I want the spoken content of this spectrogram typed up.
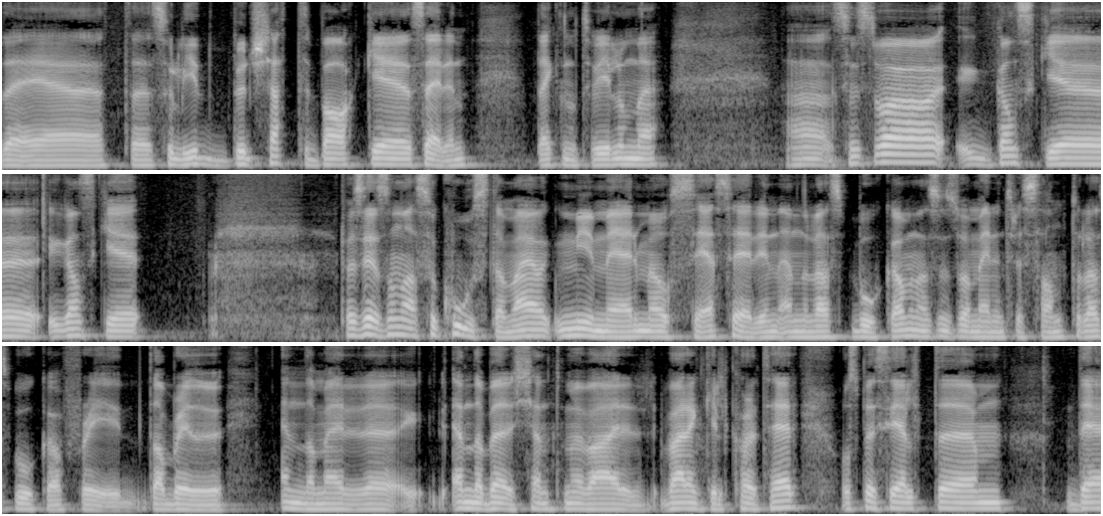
det er et eh, solid budsjett bak eh, serien. Det er ikke noe tvil om det. Jeg syns det var ganske Ganske For å si det sånn, så koste jeg meg mye mer med å se serien enn å lese boka, men jeg syns det var mer interessant å lese boka, Fordi da blir du enda, mer, enda bedre kjent med hver, hver enkelt karakter, og spesielt eh, det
